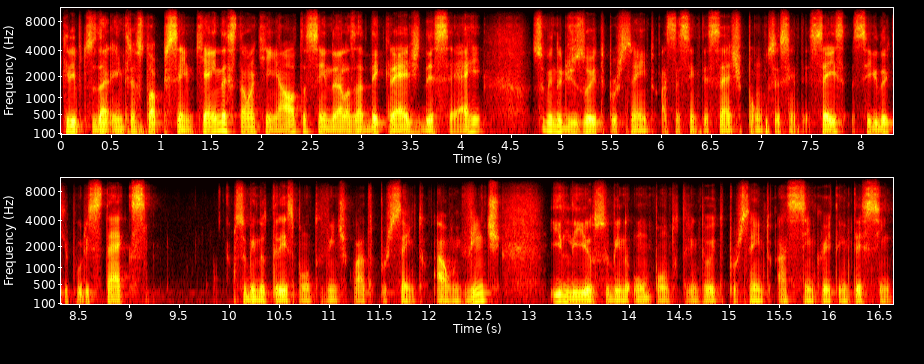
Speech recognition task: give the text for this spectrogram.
criptos da, entre as top 100 que ainda estão aqui em alta, sendo elas a Decred, DCR, subindo 18% a 67,66, seguido aqui por Stacks, subindo 3,24% a 1,20, e Leo subindo 1,38% a 5,85.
